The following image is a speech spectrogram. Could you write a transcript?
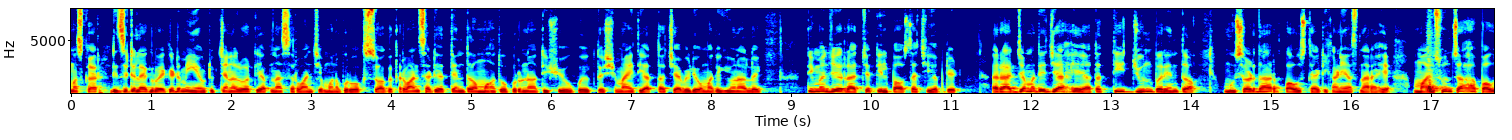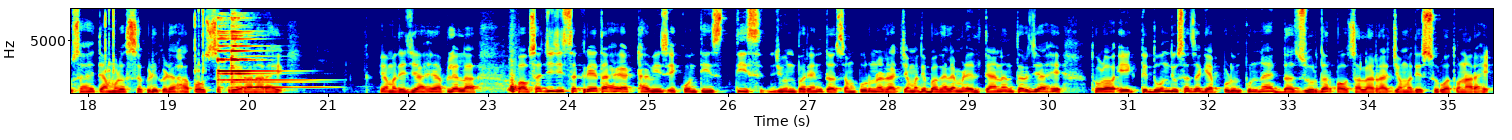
नमस्कार. Digital agro academy YouTube चॅनलवरती आपणा सर्वांचे मनपूर्वक स्वागत. सर्वांसाठी अत्यंत महत्त्वपूर्ण अतिशय उपयुक्त अशी माहिती आत्ताच्या व्हिडिओमध्ये घेऊन आलो आहे ती म्हणजे राज्यातील पावसाची अपडेट राज्यामध्ये जे आहे आता तीस जूनपर्यंत मुसळधार पाऊस त्या ठिकाणी असणार आहे. मान्सूनचा हा पाऊस आहे त्यामुळं सगळीकडे हा पाऊस सक्रिय राहणार आहे. यामध्ये जे आहे आपल्याला पावसाची जी सक्रियता आहे अठ्ठावीस एकोणतीस तीस जूनपर्यंत संपूर्ण राज्यामध्ये बघायला मिळेल. त्यानंतर जे आहे थोडं एक ते दोन दिवसाचा गॅप पडून पुन्हा एकदा जोरदार पावसाला राज्यामध्ये सुरुवात होणार आहे.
